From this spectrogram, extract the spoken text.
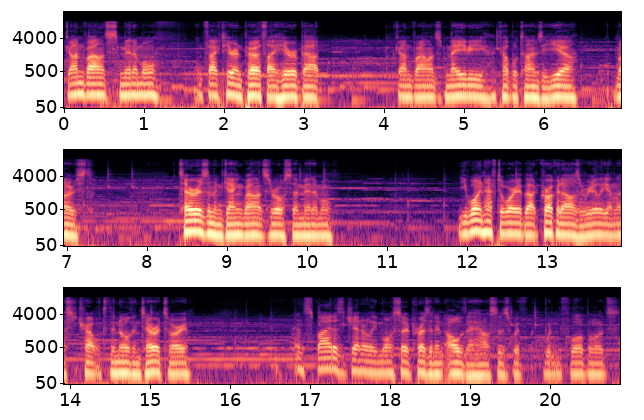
Gun violence is minimal. In fact, here in Perth I hear about gun violence maybe a couple times a year, at most. Terrorism and gang violence are also minimal. You won't have to worry about crocodiles really unless you travel to the Northern Territory. And spiders are generally more so present in older houses with wooden floorboards.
